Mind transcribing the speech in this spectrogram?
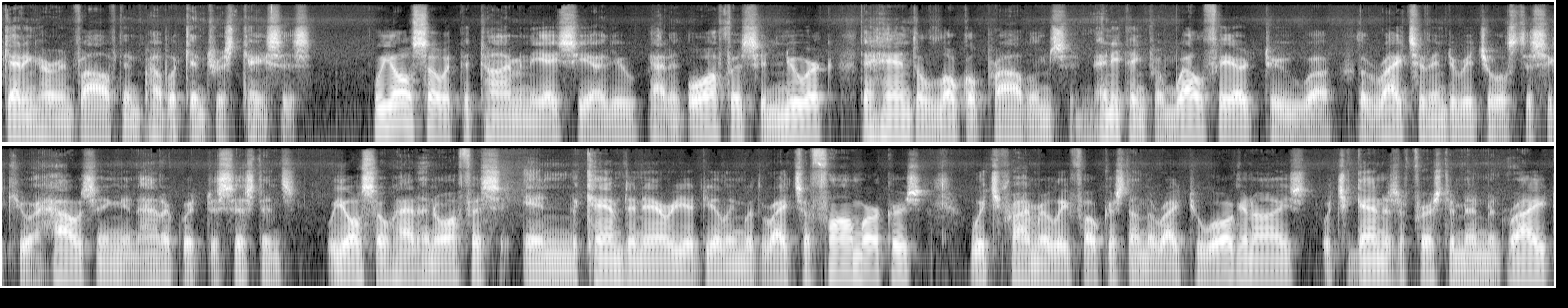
getting her involved in public interest cases. We also, at the time in the ACLU, had an office in Newark to handle local problems, anything from welfare to uh, the rights of individuals to secure housing and adequate assistance. We also had an office in the Camden area dealing with rights of farm workers, which primarily focused on the right to organize, which again is a First Amendment right.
